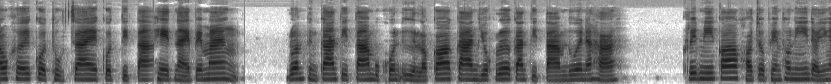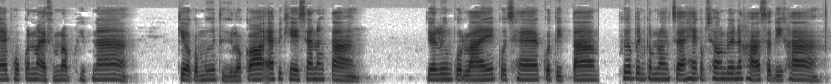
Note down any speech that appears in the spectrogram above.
เราเคยกดถูกใจกดติดตามเพจไหนไปมั่ง รวมถึงการติดตามบุคคลอื่น แล้วก็การยกเลิกการติดตามด้วยนะคะ คลิปนี้ก็ขอจบเพียงเท่านี้เดี๋ยวยังไงพบกันใหม่สำหรับคลิปหน้า เกี่ยวกับมือถือแล้วก็แอปพลิเคชันต่างๆ อย่าลืมกดไลค์กดแชร์ กดติดตาม เพื่อเป็นกำลังใจให้กับช่องด้วยนะคะ สวัสดีค่ะ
